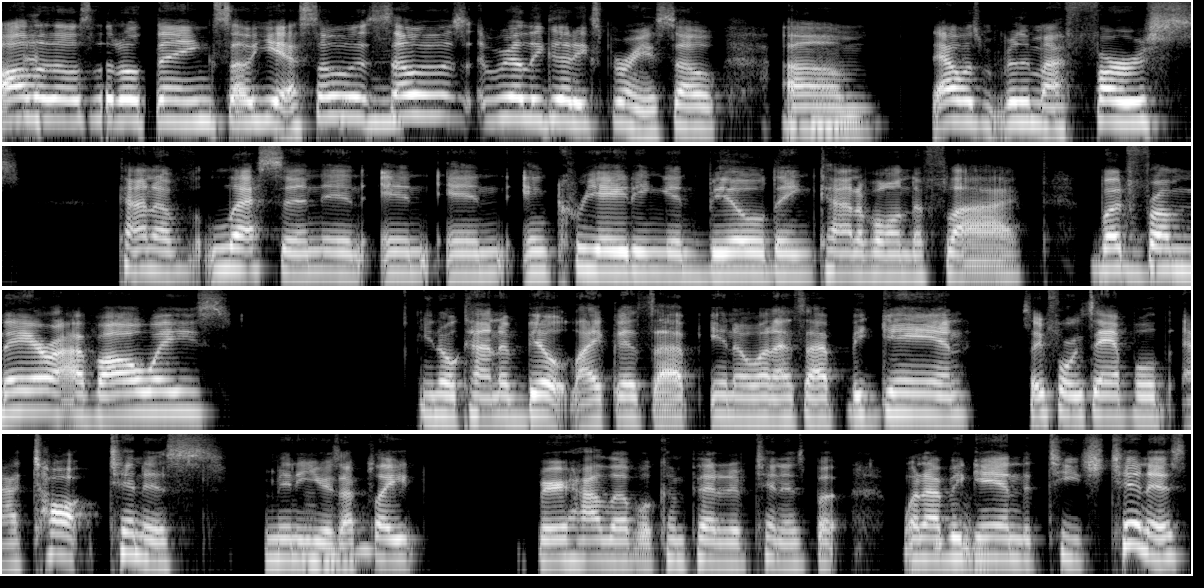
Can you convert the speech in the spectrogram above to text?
all of those little things. So yeah, so it was, Mhm. so it was a really good experience. So um that was really my first kind of lesson in in in in creating and building kind of on the fly. But Mhm. from there I've always you know kind of built like as I you know and as I began say for example I taught tennis many years. I Mhm. played very high level competitive tennis. But when I Mm. began to teach tennis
